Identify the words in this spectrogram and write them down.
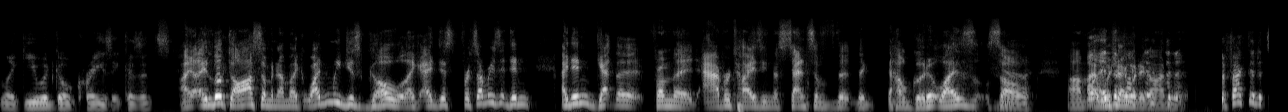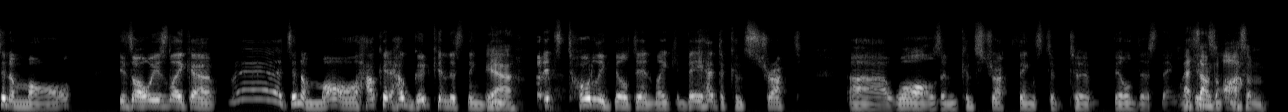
like you would go crazy because it's I, I looked awesome, and I'm like, why didn't we just go? Like, I just for some reason didn't. I didn't get the from the advertising the sense of the the how good it was. So um, Well, I wish I would have gone. a- the fact that it's in a mall is always like a eh, it's in a mall. How could how good can this thing be? Yeah, but it's totally built in. Like they had to construct uh walls and construct things to to build this thing. Like that sounds awesome.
